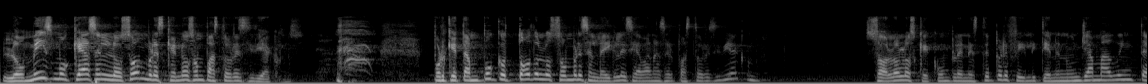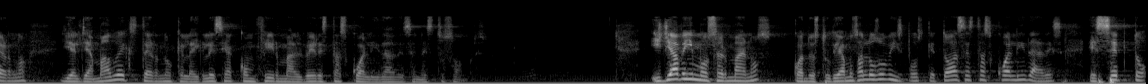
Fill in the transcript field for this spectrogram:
Lo mismo que hacen los hombres que no son pastores y diáconos. Porque tampoco todos los hombres en la iglesia van a ser pastores y diáconos. Solo los que cumplen este perfil y tienen un llamado interno y el llamado externo que la iglesia confirma al ver estas cualidades en estos hombres. Y ya vimos, hermanos, cuando estudiamos a los obispos, que todas estas cualidades, excepto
